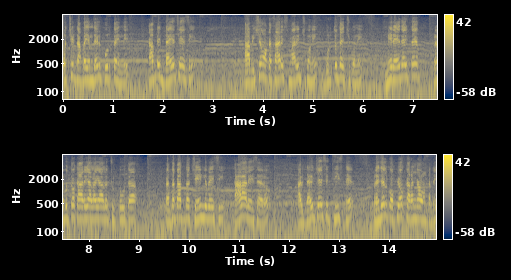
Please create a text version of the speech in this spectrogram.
వచ్చి డెబ్బై ఎనిమిదేళ్ళు పూర్తయింది. కాబట్టి దయచేసి ఆ విషయం ఒకసారి స్మరించుకుని గుర్తు తెచ్చుకుని మీరు ఏదైతే ప్రభుత్వ కార్యాలయాల చుట్టూత పెద్ద పెద్ద చైన్లు వేసి తాళాలు వేశారో అవి దయచేసి తీస్తే ప్రజలకు ఉపయోగకరంగా ఉంటుంది.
